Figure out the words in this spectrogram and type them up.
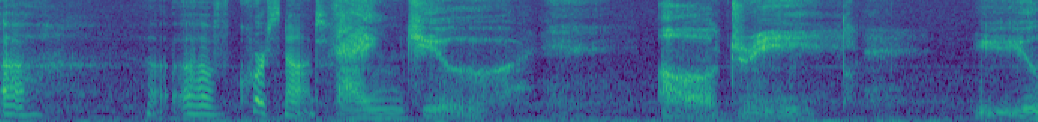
Uh, of course not. Thank you, Audrey. You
